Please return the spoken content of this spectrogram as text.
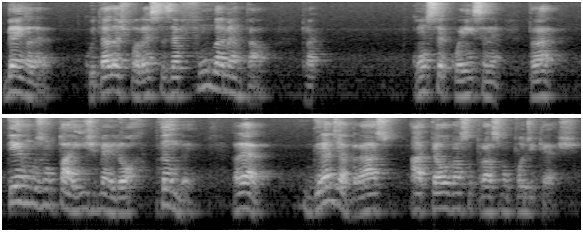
Bem, galera, Cuidar das florestas é fundamental para consequência, né, para termos um país melhor também. Galera, grande abraço, até o nosso próximo podcast.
